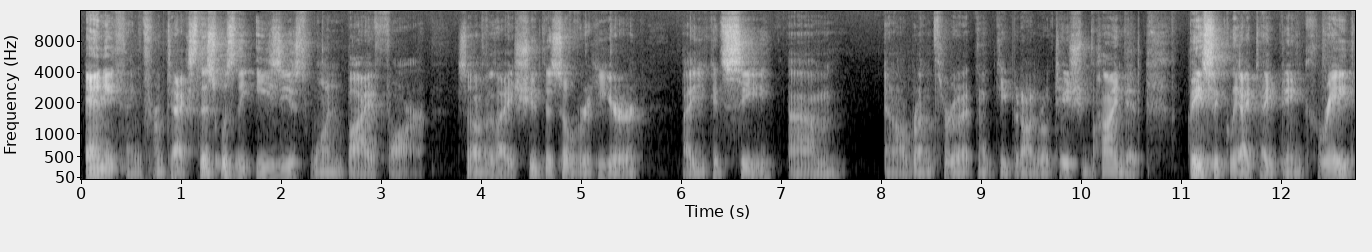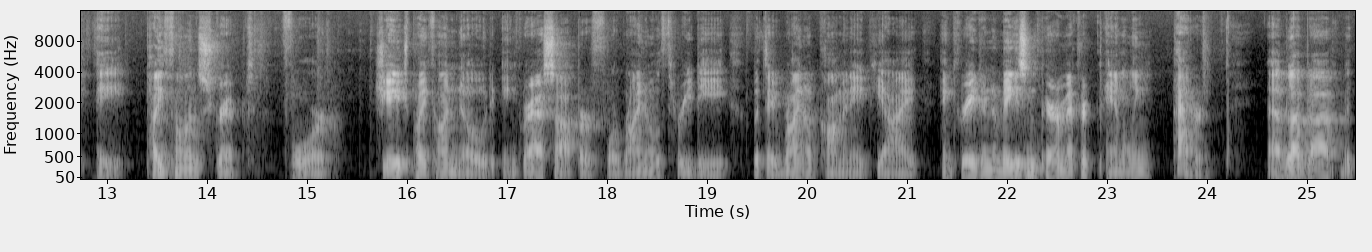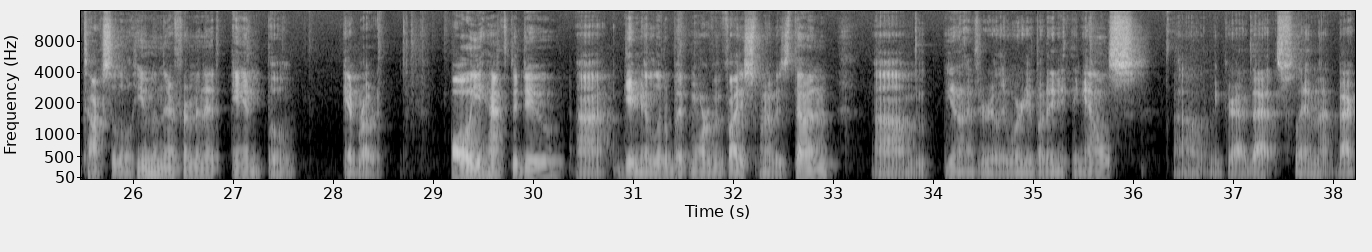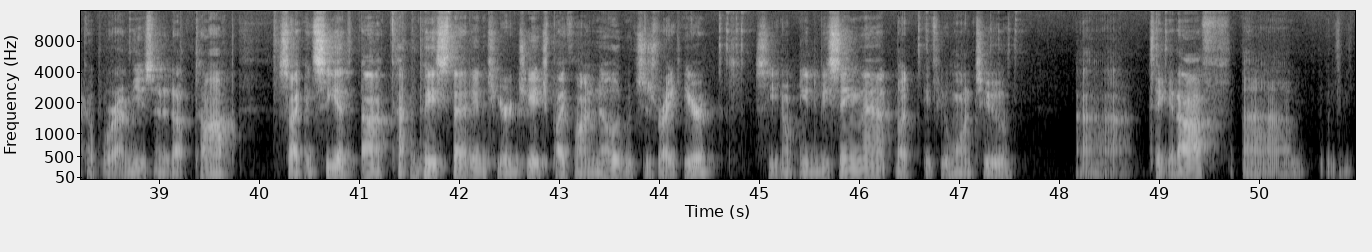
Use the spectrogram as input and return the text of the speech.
anything from text. This was the easiest one by far. So if I shoot this over here, uh, you can see, um, and I'll run through it and we'll keep it on rotation behind it. Basically, I typed in create a Python script for GHPython node in Grasshopper for Rhino 3D with a Rhino Common API and create an amazing parametric paneling pattern. Uh, blah, blah. It talks a little human there for a minute and boom, it wrote it. All you have to do, uh, gave me a little bit more of advice when I was done. Um, you don't have to really worry about anything else. Uh, let me grab that, slam that back up where I'm using it up top so I can see it. Uh, cut and paste that into your GHPython node, which is right here. So you don't need to be seeing that, but if you want to uh, take it off, um,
